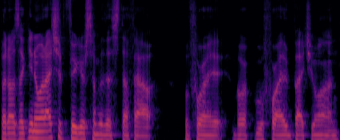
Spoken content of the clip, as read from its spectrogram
but I was like, you know what, I should figure some of this stuff out before I before I invite you on,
